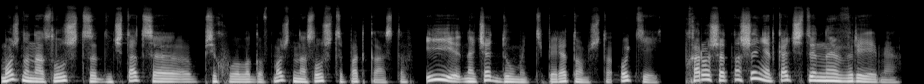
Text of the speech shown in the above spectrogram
можно наслушаться, начитаться психологов, можно наслушаться подкастов и начать думать теперь о том, что окей, хорошие отношения — это качественное время.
